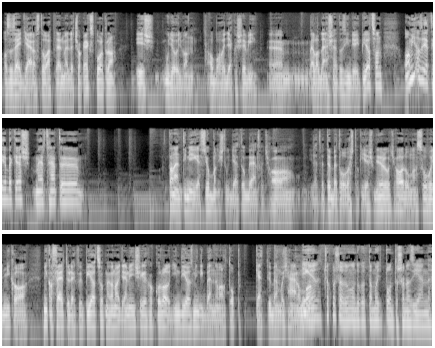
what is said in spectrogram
az az egy gyár az tovább termel, de csak exportra, és úgy, ahogy van, abba hagyják a em, eladását az indiai piacon. Ami azért érdekes, mert hát talán ti még ezt jobban is tudjátok, de hát hogyha, illetve többet olvastok ilyesmiről, hogyha arról van szó, hogy mik a, mik a feltörekvő piacok, meg a nagy reménységek, akkor valahogy India az mindig benne van a top kettőben vagy háromban. Igen, csak most azon gondolkodtam, hogy pontosan az ilyen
